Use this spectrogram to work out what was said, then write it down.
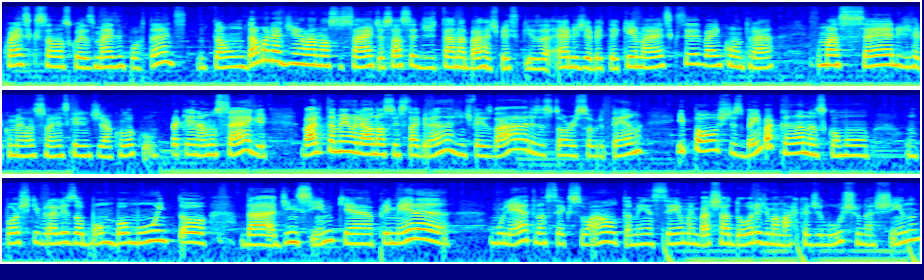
quais que são as coisas mais importantes. Então, dá uma olhadinha lá no nosso site, é só você digitar na barra de pesquisa LGBTQ+, que você vai encontrar uma série de recomendações que a gente já colocou. Para quem não nos segue, vale também olhar o nosso Instagram, a gente fez várias stories sobre o tema e posts bem bacanas, como um post que viralizou, bombou muito, da Jinsin, que é a primeira mulher transexual também a ser uma embaixadora de uma marca de luxo na China.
